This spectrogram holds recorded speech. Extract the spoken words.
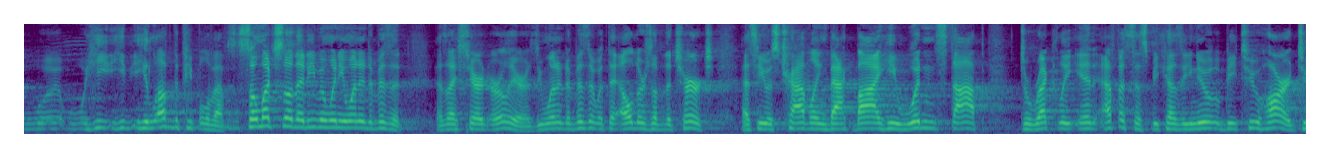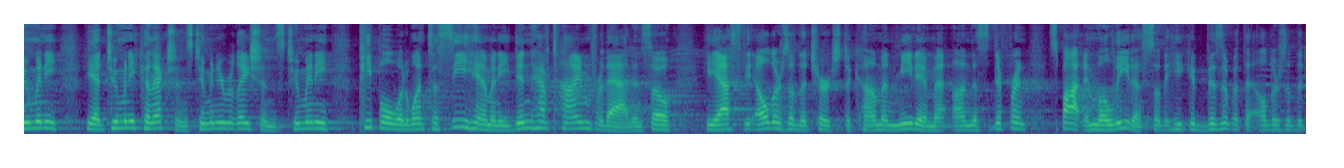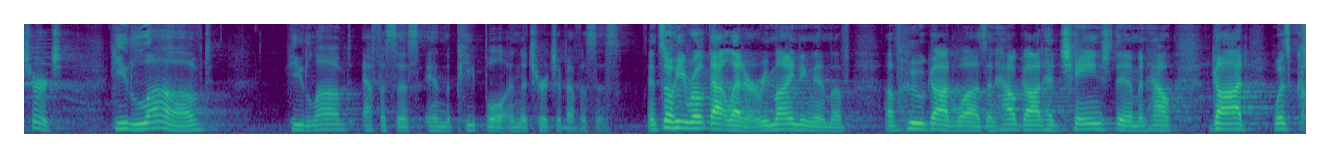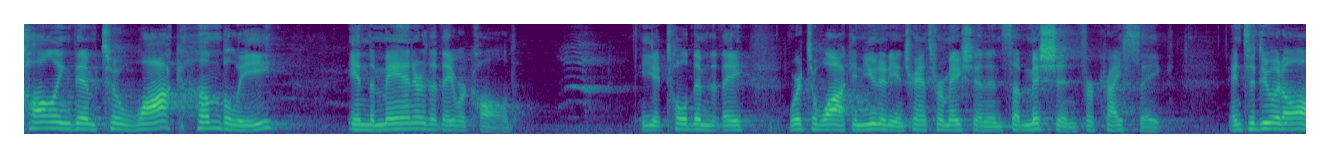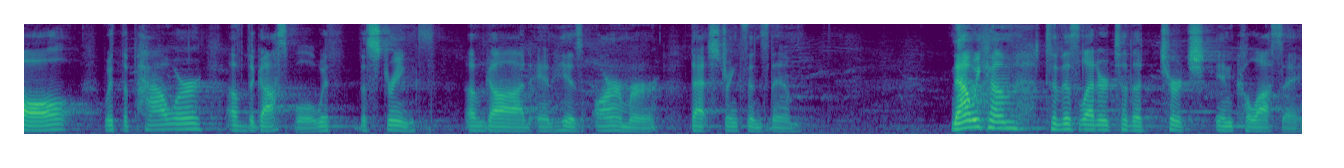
he, he, he loved the people of Ephesus. So much so that even when he wanted to visit, as I shared earlier, as he wanted to visit with the elders of the church as he was traveling back by, he wouldn't stop directly in Ephesus because he knew it would be too hard. Too many, he had too many connections, too many relations, too many people would want to see him, and he didn't have time for that. And so he asked the elders of the church to come and meet him on this different spot in Miletus so that he could visit with the elders of the church. He loved, he loved Ephesus and the people and the church of Ephesus. And so he wrote that letter, reminding them of, of who God was and how God had changed them and how God was calling them to walk humbly in the manner that they were called. He had told them that they were to walk in unity and transformation and submission for Christ's sake, and to do it all with the power of the gospel, with the strength of God and his armor that strengthens them. Now we come to this letter to the church in Colossae,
